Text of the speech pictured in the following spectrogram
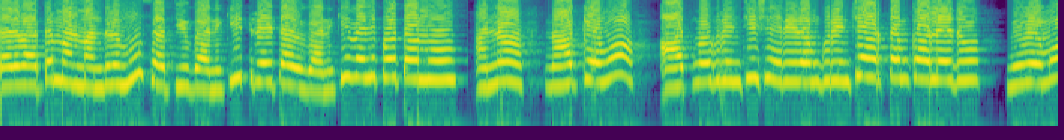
తర్వాత మనమందరము సత్యుగానికి త్రేతాయుగానికి వెళ్ళిపోతాము. అన్నా నాకేమో ఆత్మ గురించి శరీరం గురించి అర్థం కాలేదు. నువ్వేమో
